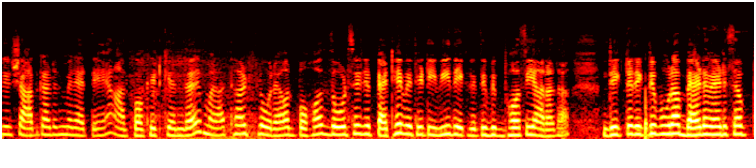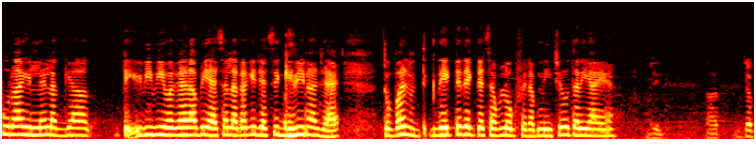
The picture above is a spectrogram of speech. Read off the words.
दिलशाद गार्डन में रहते हैं, आर पॉकेट के अंदर। हमारा थर्ड फ्लोर है और बहुत ज़ोर से जब बैठे हुए थे टीवी देख रहे थे, बिग बॉस ही आ रहा था। देखते देखते पूरा बेड वेड सब पूरा हिलने लग गया। टीवी वगैरह भी ऐसा लगा कि जैसे गिरी ना जाए। तो बस देखते देखते सब लोग फिर अब नीचे उतर ही आए हैं। जी। जब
